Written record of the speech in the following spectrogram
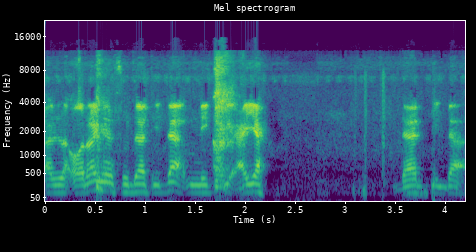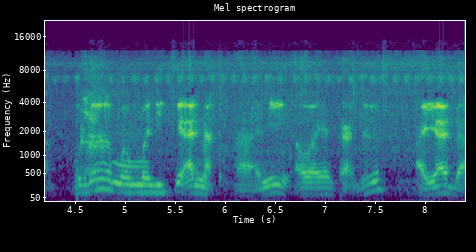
adalah orang yang sudah tidak memiliki ayah. Dan tidak pula memiliki anak. Ha, ini orang yang tak ada ayah dan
